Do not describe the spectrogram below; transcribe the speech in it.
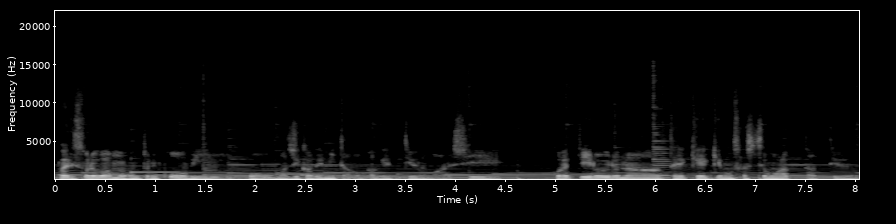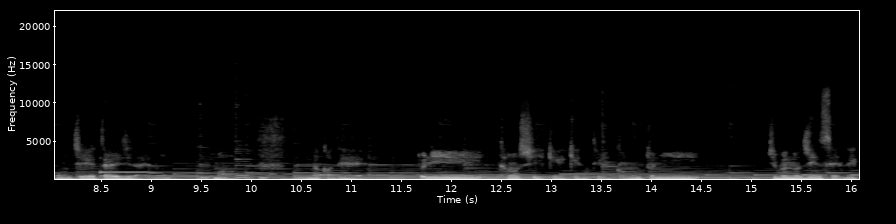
っぱりそれはもう本当にコービーを間近で見たおかげっていうのもあるし、こうやっていろいろな経験をさせてもらったっていう、この自衛隊時代の、まあ、中で、本当に楽しい経験っていうか、本当に自分の人生熱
